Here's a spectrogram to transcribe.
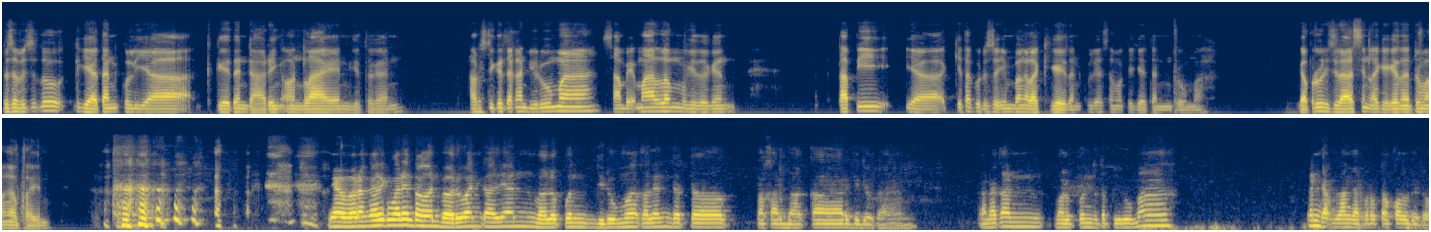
Terus habis itu kegiatan kuliah kegiatan daring online gitu kan. Harus dikerjakan di rumah sampai malam gitu kan. Tapi ya kita kudu seimbang lah kegiatan kuliah sama kegiatan rumah. Nggak perlu dijelasin lah kegiatan rumah ngapain Ya barangkali kemarin tahun baruan kalian walaupun di rumah kalian tetap bakar-bakar gitu kan. Karena kan walaupun tetap di rumah kan nggak melanggar protokol gitu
